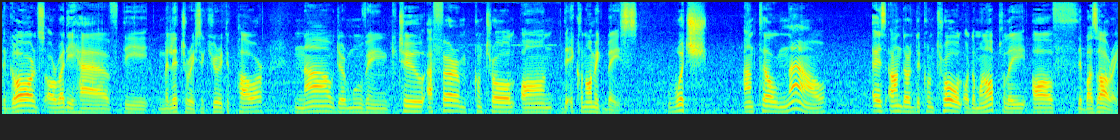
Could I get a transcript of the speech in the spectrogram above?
The guards already have the military security power. Now they're moving to a firm control on the economic base, which until now is under the control or the monopoly of the Bazari,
